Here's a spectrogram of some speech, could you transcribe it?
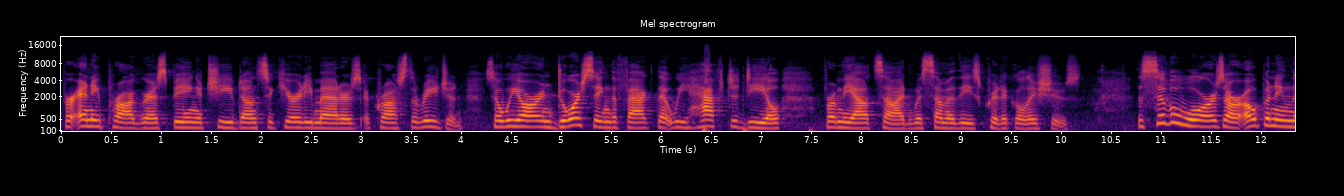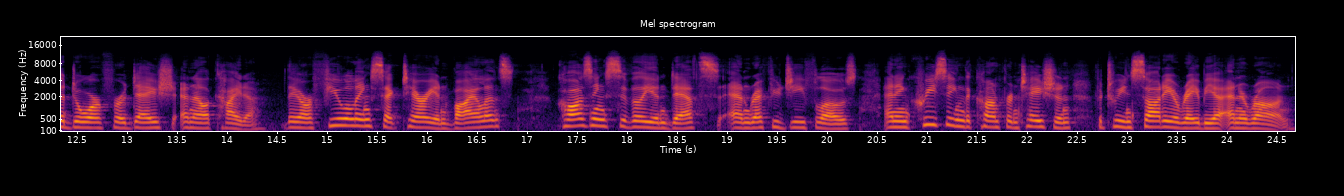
for any progress being achieved on security matters across the region. So we are endorsing the fact that we have to deal from the outside with some of these critical issues. The civil wars are opening the door for Daesh and Al Qaeda. They are fueling sectarian violence, causing civilian deaths and refugee flows, and increasing the confrontation between Saudi Arabia and Iran.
